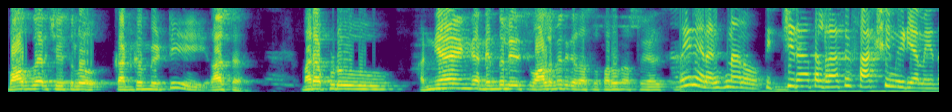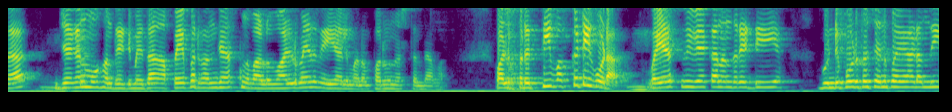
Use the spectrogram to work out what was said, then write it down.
బాబు గారి చేతిలో ఖడ్గం పెట్టి రాశారు. మరి అప్పుడు అన్యాయంగా నిందలేసి వాళ్ళ మీద కదా అసలు పరువు నష్టం వేయాల్సింది? నేను అంటున్నాను పిచ్చి రాతలు రాసి సాక్షి మీడియా మీద జగన్మోహన్ రెడ్డి మీద ఆ పేపర్ రన్ చేస్తున్న వాళ్ళు వాళ్ళ మీద వేయాలి మనం పరువు నష్టం దావా. వాళ్ళు ప్రతి ఒక్కటి కూడా వైఎస్ వివేకానంద రెడ్డి గుండెపోటుతో చనిపోయాడంది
